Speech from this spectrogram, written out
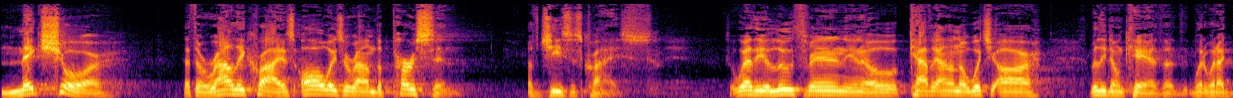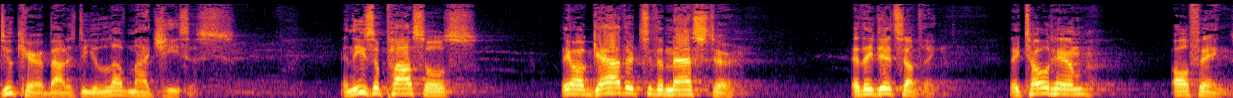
Make sure that the rally cry is always around the person of Jesus Christ. So whether you're Lutheran, you know, Catholic, I don't know what you are, really don't care. The, what, what I do care about is do you love my Jesus? And these apostles, they all gathered to the Master and they did something. They told him all things.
